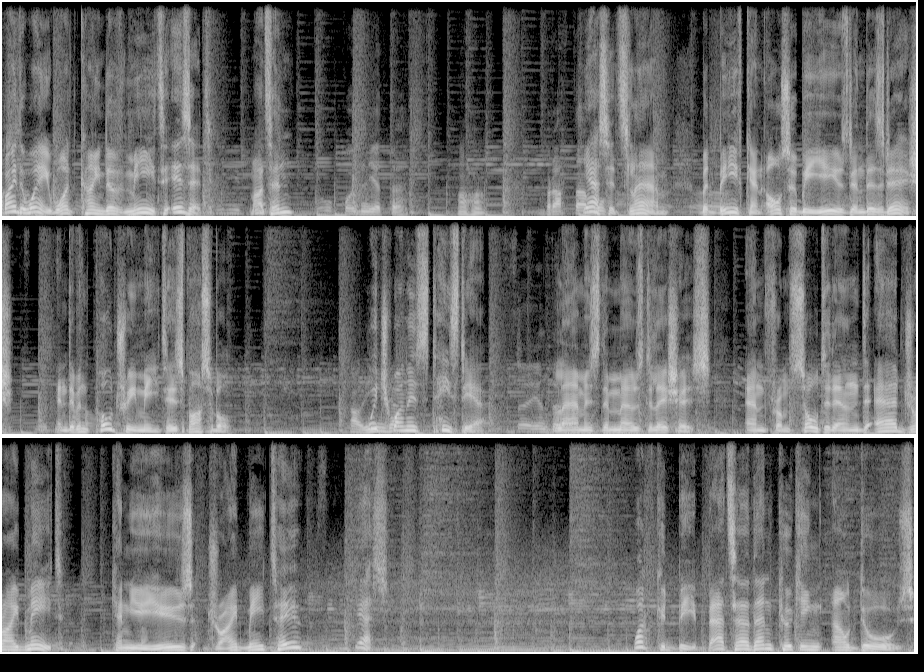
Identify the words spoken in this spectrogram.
By the way, what kind of meat is it? Mutton? Uh-huh. Yes, it's lamb, but beef can also be used in this dish, and even poultry meat is possible. Which one is tastier? Lamb is the most delicious, and from salted and air-dried meat. Can you use dried meat too? Yes. What could be better than cooking outdoors?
